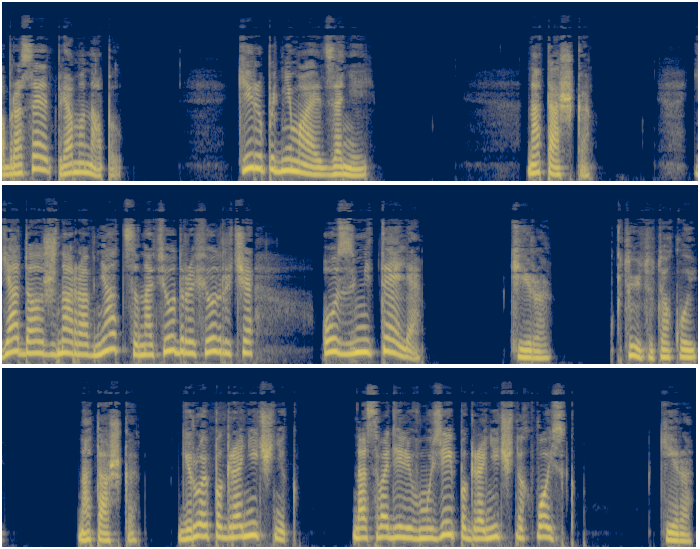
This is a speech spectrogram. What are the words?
а бросает прямо на пол. Кира поднимает за ней. Наташка. Я должна равняться на Федора Федоровича Озмителя. Кира. Кто это такой? Наташка. Герой-пограничник. Нас водили в музей пограничных войск. Кира.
